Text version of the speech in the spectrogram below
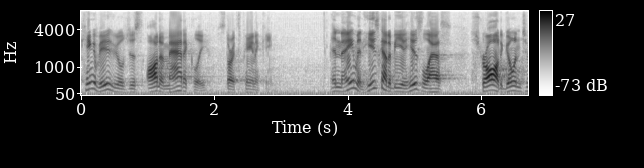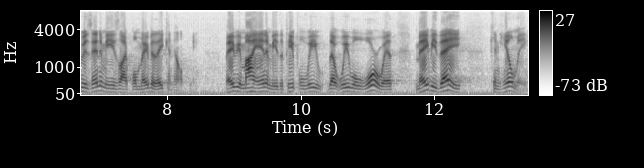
king of Israel just automatically starts panicking. And Naaman, he's got to be at his last straw to go into his enemy. He's like, well, maybe they can help. Maybe my enemy, the people we, that we will war with, maybe they can heal me.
